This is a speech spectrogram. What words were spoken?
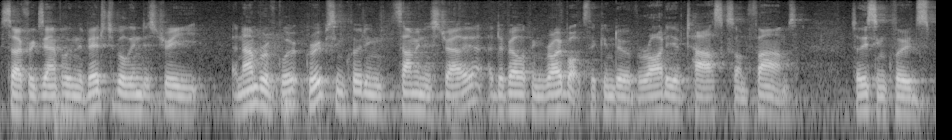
So for example, in the vegetable industry, a number of groups, including some in Australia, are developing robots that can do a variety of tasks on farms. So this includes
